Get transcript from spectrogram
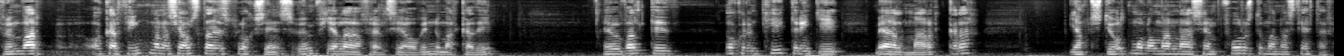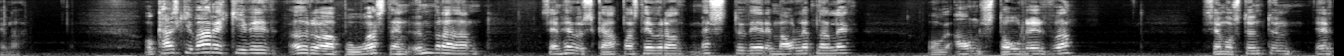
frumvar okkar þingmanna sjálfstæðisflokksins um félagafrelsi á vinnumarkaði hefur valdið nokkur um títringi meðal margra jæmt stjórnmálamanna sem fórustumanna stjættafélaga. Og kannski var ekki við öðru að búast en umræðan sem hefur skapast hefur að mestu verið málefnarleg og án stórirða sem á stundum er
